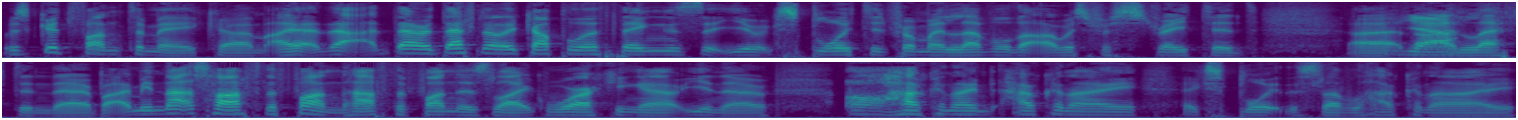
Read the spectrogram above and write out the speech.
was good fun to make. Um, I th- there are definitely a couple of things that you exploited from my level that I was frustrated uh, Yeah. that I left in there. But I mean, that's half the fun. Half the fun is like working out. You know, oh, how can I how can I exploit this level? How can I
